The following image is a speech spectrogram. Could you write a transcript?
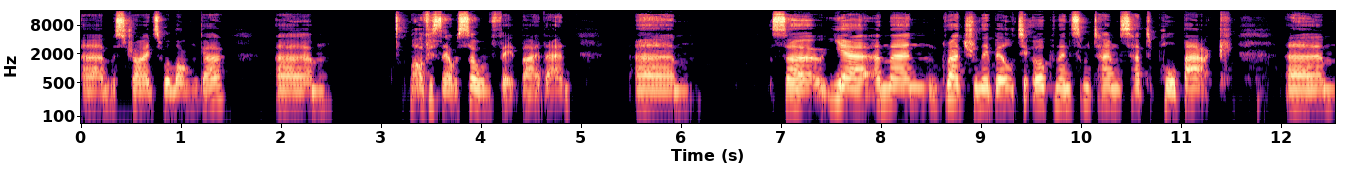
um, the strides were longer. Um, but obviously, I was so unfit by then. Um, so yeah, and then gradually built it up, and then sometimes had to pull back um,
